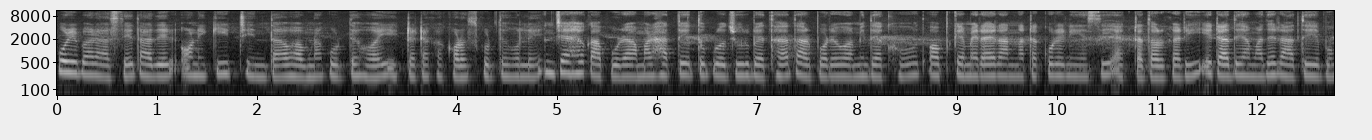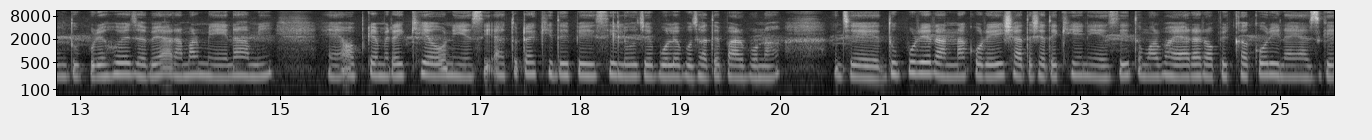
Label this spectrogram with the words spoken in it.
পরিবার আছে তাদের অনেকই চিন্তা ভাবনা করতে হয় একটা টাকা খরচ করতে হলে। যাই হোক আপুরা, আমার হাতে তো প্রচুর ব্যথা, তারপরেও আমি দেখো অফ ক্যামেরায় রান্নাটা করে নিয়েছি একটা তরকারি। এটা দিয়ে আমাদের রাতে এবং দুপুরে হয়ে যাবে। আর আমার মেয়ে না, আমি হ্যাঁ অফ ক্যামেরায় খেয়েও নিয়েছি। এতটা খিদে পেয়েছিল যে বলে বোঝাতে পারব না যে দুপুরে রান্না করেই সাথে সাথে খেয়ে নিয়েছি। তোমার ভাইয়ার আর অপেক্ষা করি নাই আজকে।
